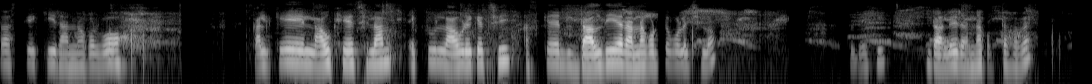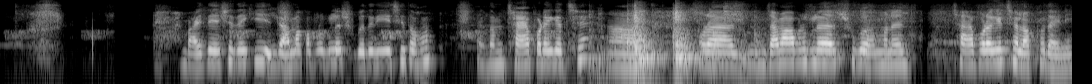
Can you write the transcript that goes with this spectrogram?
তো আজকে কি রান্না করব? কালকে লাউ খেয়েছিলাম, একটু লাউ রেখেছি। আজকে ডাল দিয়ে রান্না করতে বলেছিল। তো দেখি ডালে রান্না করতে হবে। বাড়িতে এসে দেখি জামা কাপড়গুলো শুকাতে দিয়েছি তখন। একদম ছায়া পড়ে গেছে। আর ওরা জামা কাপড়গুলো শুকা মানে ছায়া পড়ে গেছে, লক্ষ্য দেয়নি।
